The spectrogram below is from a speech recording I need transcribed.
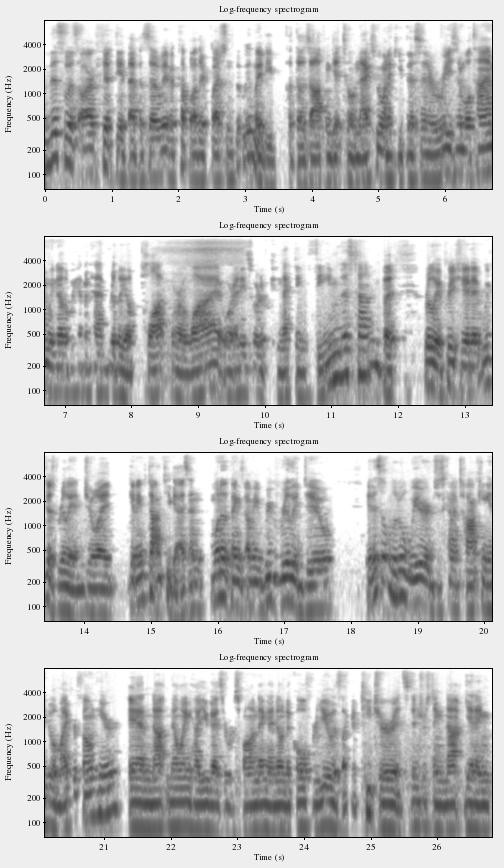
this was our 50th episode. We have a couple other questions, but we'll maybe put those off and get to them next. We want to keep this at a reasonable time. We know that we haven't had really a plot or a why or any sort of connecting theme this time, but really appreciate it. We've just really enjoyed getting to talk to you guys. And one of the things, I mean, we really do. It is a little weird just kind of talking into a microphone here and not knowing how you guys are responding. I know, Nicole, for you as like a teacher, it's interesting not getting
